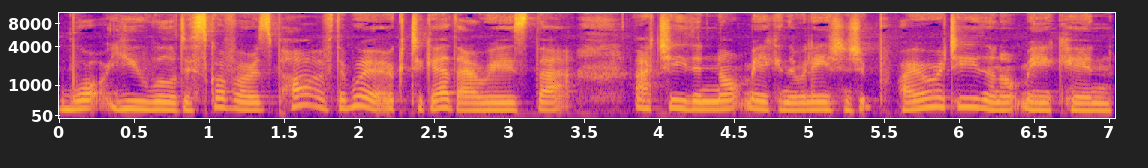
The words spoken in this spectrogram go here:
what you will discover as part of the work together is that actually they're not making the relationship priority, they're not making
